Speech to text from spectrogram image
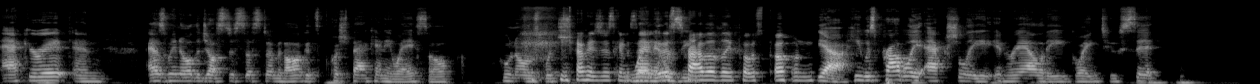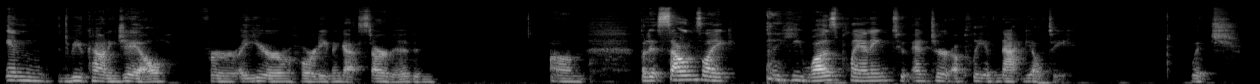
accurate and as we know the justice system it all gets pushed back anyway, so who knows which I was just going to say it was, was probably postponed. yeah, he was probably actually in reality going to sit in the Dubuque County Jail for a year before it even got started. And um, but it sounds like he was planning to enter a plea of not guilty, which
